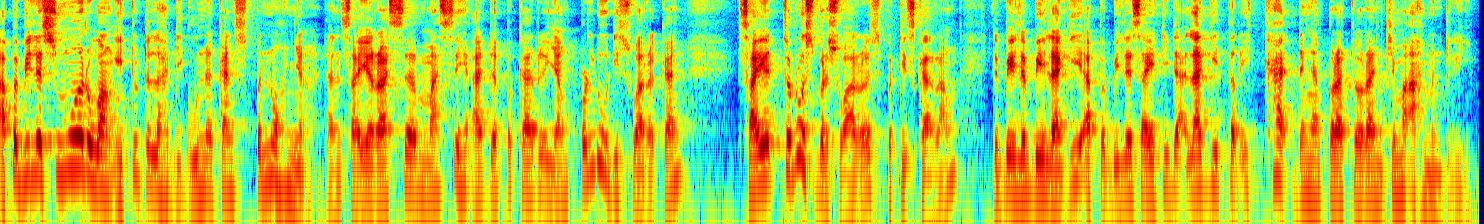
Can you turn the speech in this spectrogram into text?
Apabila semua ruang itu telah digunakan sepenuhnya dan saya rasa masih ada perkara yang perlu disuarakan, saya terus bersuara seperti sekarang, lebih-lebih lagi apabila saya tidak lagi terikat dengan peraturan jemaah menteri.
